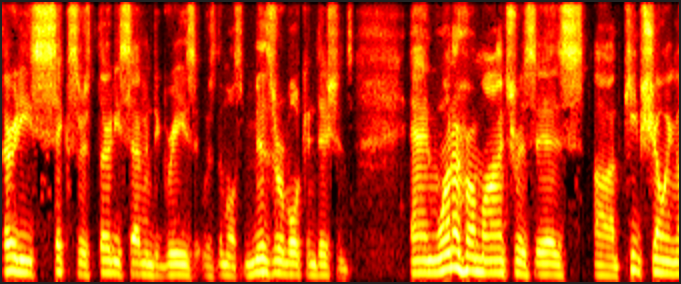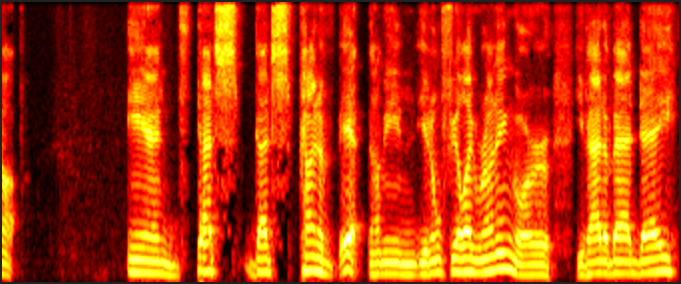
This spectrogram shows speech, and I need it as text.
36 or 37 degrees. It was the most miserable conditions. And one of her mantras is uh, keep showing up. And that's that's kind of it. I mean, you don't feel like running or you've had a bad day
